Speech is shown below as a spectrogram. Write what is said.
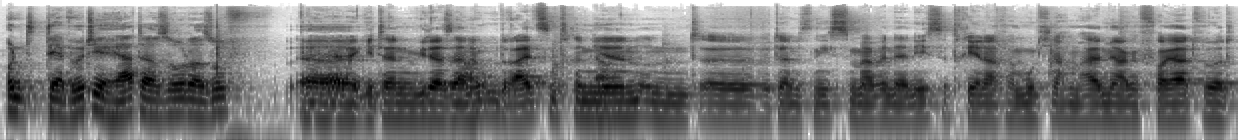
Und der wird hier härter so oder so. Äh, ja, der geht dann wieder seine ja. U13 trainieren ja. und äh, wird dann das nächste Mal, wenn der nächste Trainer vermutlich nach einem halben Jahr gefeuert wird,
